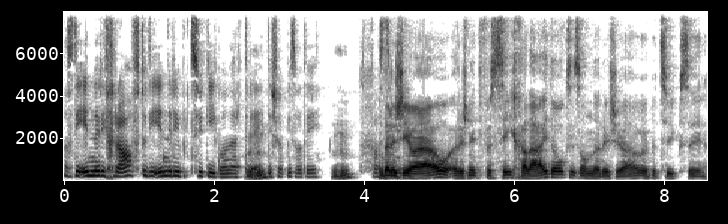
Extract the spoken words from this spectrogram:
Also die innere Kraft und die innere Überzeugung, die er trägt, ist etwas, was dich Mhm. Und er ist ja auch, er ist nicht für sich allein da gewesen, sondern er ist ja auch überzeugt gewesen,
